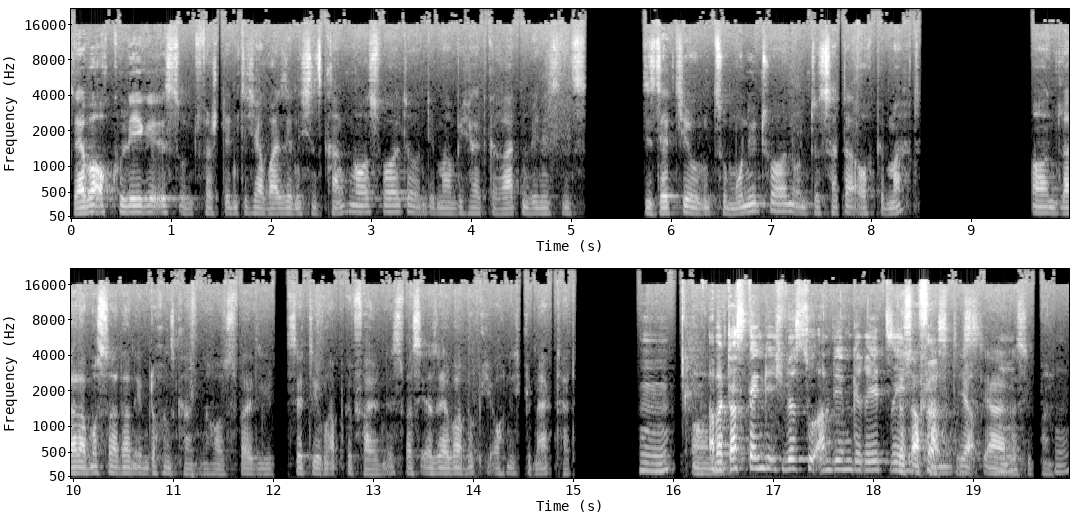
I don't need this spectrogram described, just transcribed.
selber auch Kollege ist und verständlicherweise nicht ins Krankenhaus wollte. Und dem habe ich halt geraten, wenigstens die Sättigung zu monitoren und das hat er auch gemacht. Und leider musste er dann eben doch ins Krankenhaus, weil die Sättigung abgefallen ist, was er selber wirklich auch nicht gemerkt hat. Mhm. Aber das, denke ich, wirst du an dem Gerät sehen das erfasst können. Ist. Ja, ja mhm. das sieht man. Mhm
